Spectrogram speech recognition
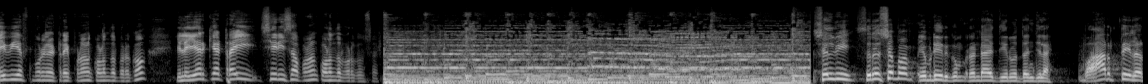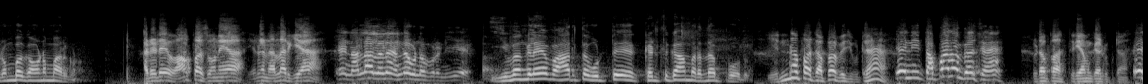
ஐவிஎஃப் முறையில் ட்ரை பண்ணாலும் குழந்தை பிறக்கும். இல்லை இயற்கையாக ட்ரை சீரியஸாக பண்ணாலும் குழந்தை பிறக்கும் சார். செல்வி ரிஷபம் எப்படி இருக்கும் ரெண்டாயிரத்தி இருபத்தஞ்சுல? வார்த்தையில ரொம்ப கவனமா இருக்கணும். அடடே வாப்பா சோனியா என்ன நல்லா இருக்கியா? நல்லா இல்லைன்னா என்ன பண்ண போற நீ? இவங்களே வார்த்தை விட்டு கெடுத்துக்காம இருந்தா போதும். என்னப்பா தப்பா பேசிவிட்டேன் ஏ நீ தப்பா தான் பேச. விடப்பா தெரியாம கேட்டுவிட்டேன் ஏ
